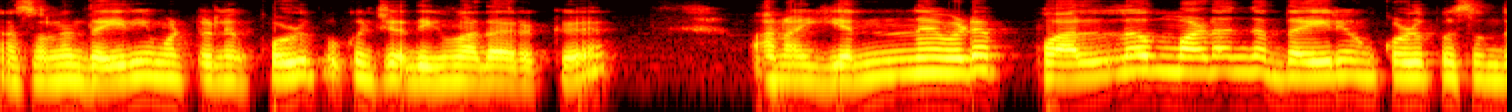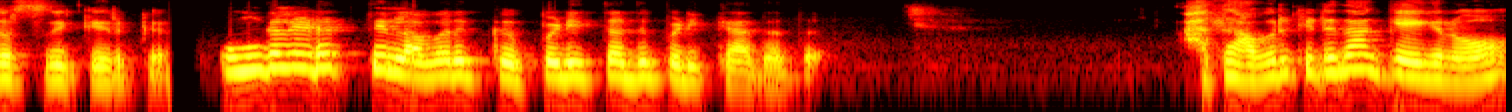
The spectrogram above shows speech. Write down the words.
நான் சொன்னேன் தைரியம் மட்டும் இல்லை கொழுப்பு கொஞ்சம் அதிகமா தான் இருக்கு. ஆனா என்னை விட பல மடங்கு தைரியம் கொழுப்பு சுந்தர்சிக்கு இருக்கு. உங்களிடத்தில் அவருக்கு பிடித்தது பிடிக்காதது? அது அவர்கிட்ட தான் கேட்கணும்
